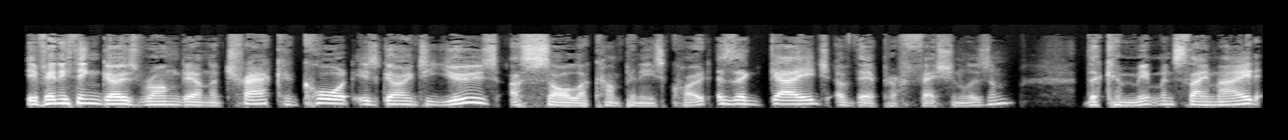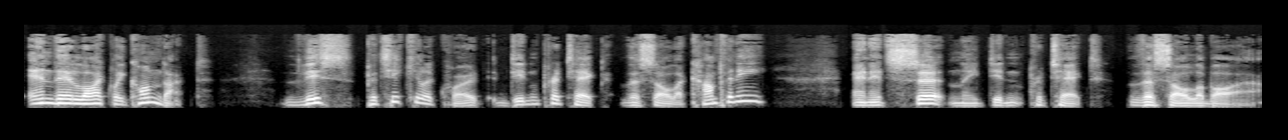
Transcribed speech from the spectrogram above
If anything goes wrong down the track, a court is going to use a solar company's quote as a gauge of their professionalism, the commitments they made, and their likely conduct. This particular quote didn't protect the solar company, and it certainly didn't protect the solar buyer.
